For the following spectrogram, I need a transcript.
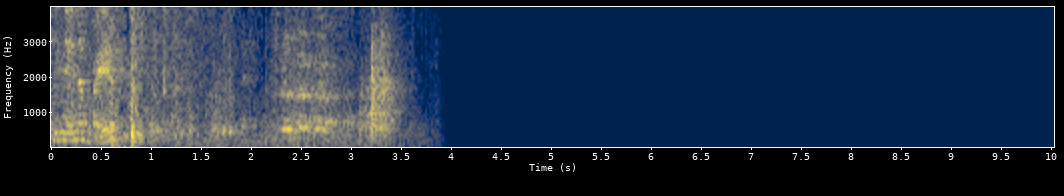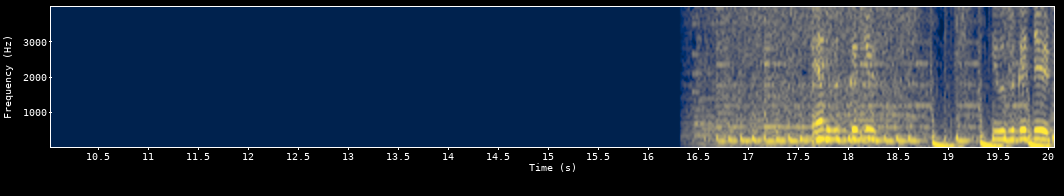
Tiene na país. Yeah, a good dude. He was a good dude.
